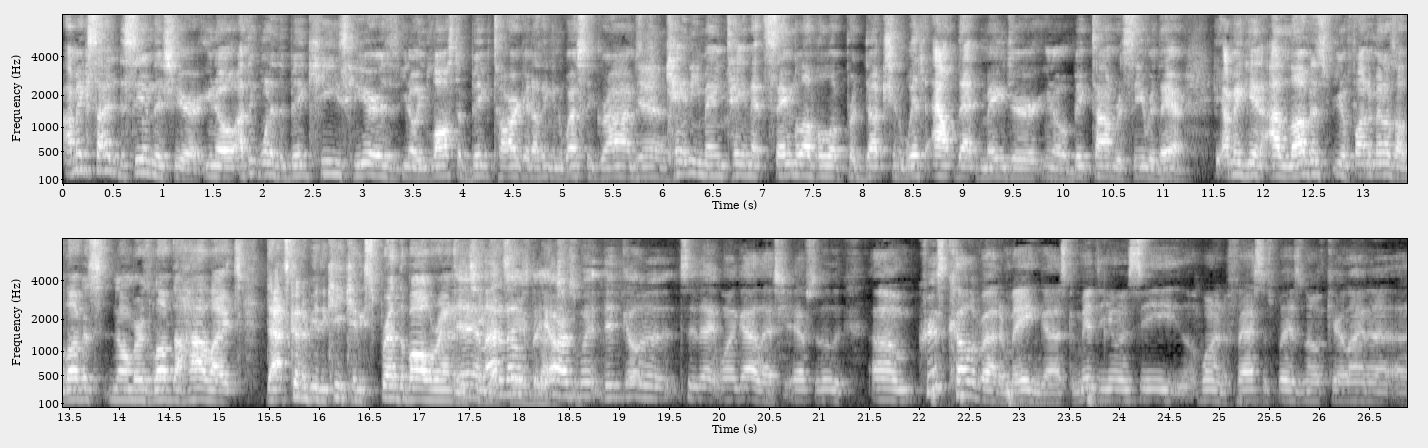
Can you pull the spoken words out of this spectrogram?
I'm excited to see him this year. You know, I think one of the big keys here is, you know, he lost a big target, I think, in Wesley Grimes. Yeah. Can he maintain that same level of production without that major, you know, big time receiver there? I mean, again, I love his you know, fundamentals. I love his numbers, love the highlights. That's going to be the key. Can he spread the ball around Yeah, a lot of those yards went did go to, to that one guy last year. Absolutely. Um, Chris Colorado Maiden, guys, committed to UNC, one of the fastest players in North Carolina. Uh,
